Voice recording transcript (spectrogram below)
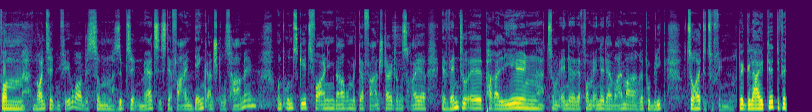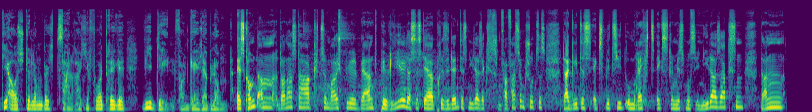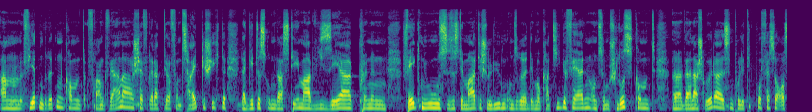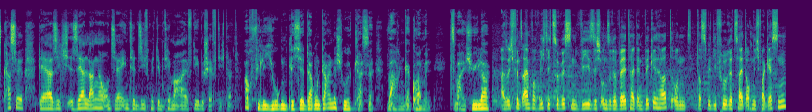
vom 19. Februar bis zum 17. März ist der Verein Denkanstoß Hameln und uns geht es vor allen Dingen darum, mit der Veranstaltungsreihe eventuell Parallelen zum Ende, vom Ende der Weimarer Republik zu heute zu finden. Begleitet wird die Ausstellung durch zahlreiche Vorträge wie den von Gelderblom. Es kommt am Donnerstag zum Beispiel Bernd Peril, das ist der Präsident des Niedersächsischen Verfassungsschutzes. Da geht es explizit um Rechtsextremismus in Niedersachsen. Niedersachsen. Dann am 4.3. kommt Frank Werner, Chefredakteur von Zeitgeschichte. Da geht es um das Thema, wie sehr können Fake News, systematische Lügen unsere Demokratie gefährden. Und zum Schluss kommt äh, Werner Schröder, ist ein Politikprofessor aus Kassel, der sich sehr lange und sehr intensiv mit dem Thema AfD beschäftigt hat. Auch viele Jugendliche, darunter eine Schulklasse, waren gekommen zwei Schüler. Also ich finde es einfach wichtig zu wissen, wie sich unsere Welt halt entwickelt hat und dass wir die frühere Zeit auch nicht vergessen.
